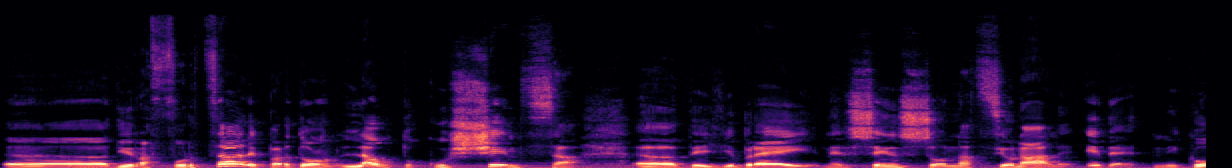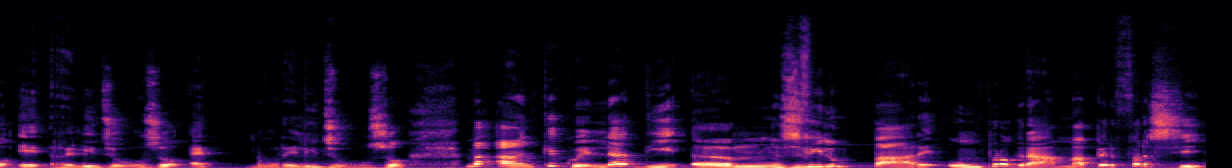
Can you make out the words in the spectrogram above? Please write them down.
Uh, di rafforzare pardon, l'autocoscienza uh, degli ebrei nel senso nazionale ed etnico e religioso, et- religioso, ma anche quella di um, sviluppare un programma per far sì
